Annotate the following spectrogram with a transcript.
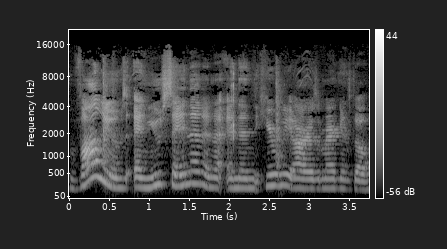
volumes and you saying that and, and then here we are as americans go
